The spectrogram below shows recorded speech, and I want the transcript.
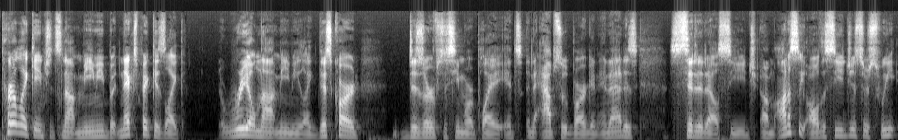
Pearl Lake Ancient's not Mimi, but next pick is like real not Mimi. Like this card deserves to see more play. It's an absolute bargain, and that is Citadel Siege. Um, honestly, all the sieges are sweet,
